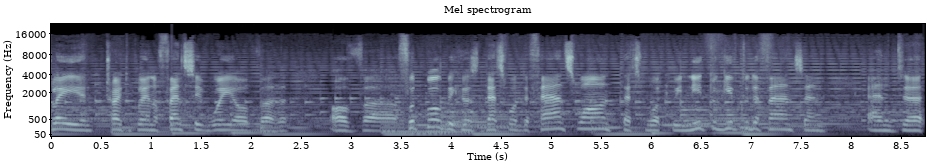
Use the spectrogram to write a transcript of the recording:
play, and try to play an offensive way of uh, of uh, football because that's what the fans want. That's what we need to give to the fans, and and uh,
